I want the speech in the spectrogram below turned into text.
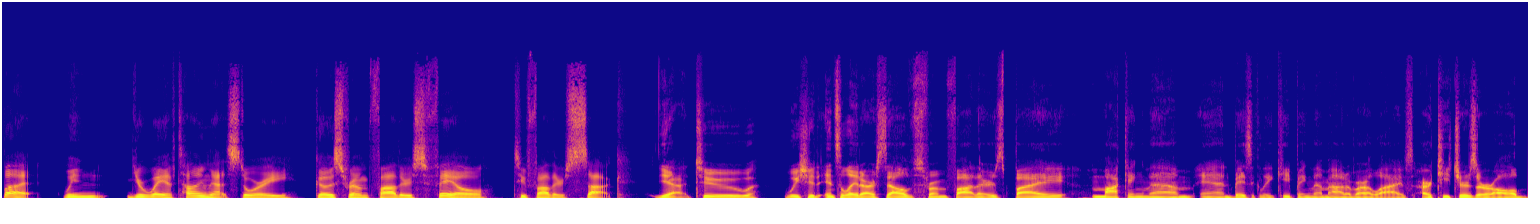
But when your way of telling that story goes from fathers fail to fathers suck, Yeah, to we should insulate ourselves from fathers by mocking them and basically keeping them out of our lives. Our teachers are all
